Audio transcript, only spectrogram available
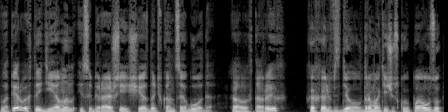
Во-первых, ты демон и собираешься исчезнуть в конце года. А во-вторых, Хехельф сделал драматическую паузу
